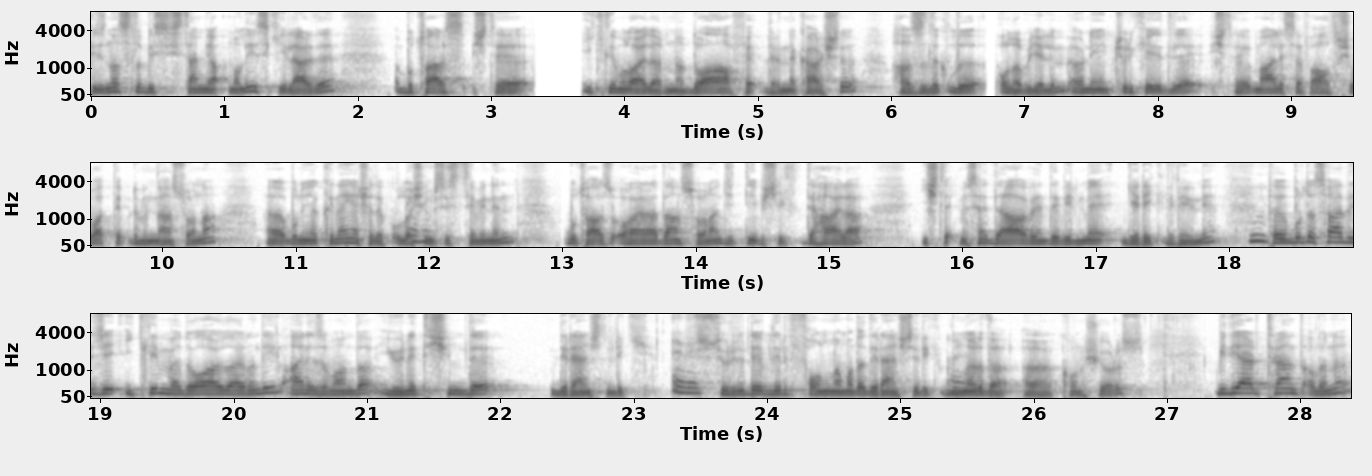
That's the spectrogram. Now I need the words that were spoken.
Biz nasıl bir sistem yapmalıyız ki ileride bu tarz işte iklim olaylarına, doğa afetlerine karşı hazırlıklı olabilelim. Örneğin Türkiye'de de işte maalesef 6 Şubat depreminden sonra e, bunu yakından yaşadık. Ulaşım evet. sisteminin bu tarz olaylardan sonra ciddi bir şekilde hala işletmesine devam edebilme gerekliliğini. Tabii burada sadece iklim ve doğa olaylarını değil aynı zamanda yönetişimde dirençlilik, evet. sürdürülebilir fonlamada dirençlilik bunları evet. da e, konuşuyoruz. Bir diğer trend alanı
